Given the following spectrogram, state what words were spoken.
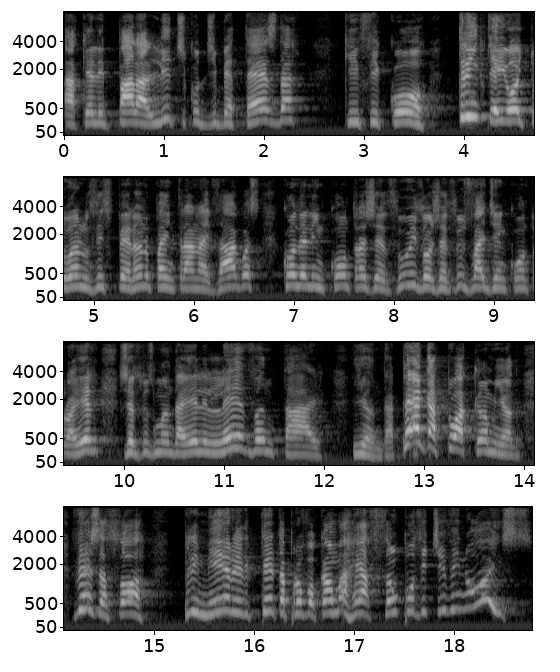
aquele paralítico de Betesda, que ficou 38 anos esperando para entrar nas águas. Quando ele encontra Jesus, ou Jesus vai de encontro a ele, Jesus manda ele levantar e andar. Pega a tua cama e anda. Veja só, primeiro ele tenta provocar uma reação positiva em nós.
